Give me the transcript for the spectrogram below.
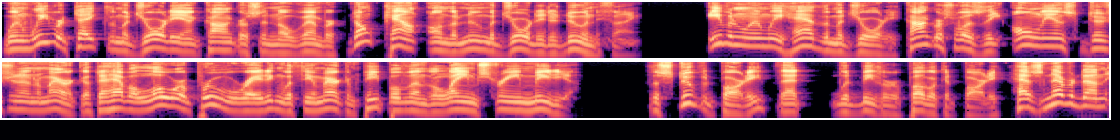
When we retake the majority in Congress in November, don't count on the new majority to do anything. Even when we had the majority, Congress was the only institution in America to have a lower approval rating with the American people than the lamestream media. The stupid party, that would be the Republican Party, has never done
